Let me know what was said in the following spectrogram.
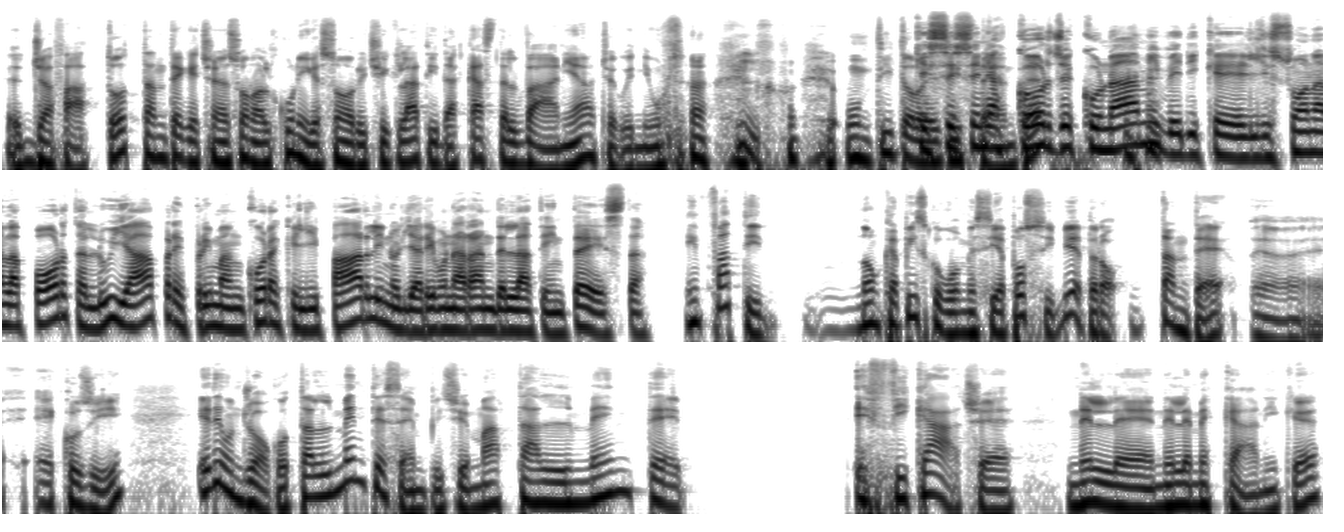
eh, già fatto, tant'è che ce ne sono alcuni che sono riciclati da Castlevania, cioè quindi un, un titolo Che se se ne esistente. accorge Konami, vedi che gli suona la porta, lui apre e prima ancora che gli parlino gli arriva una randellata in testa. Infatti non capisco come sia possibile, però tant'è, eh, è così. Ed è un gioco talmente semplice, ma talmente efficace nelle, nelle meccaniche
